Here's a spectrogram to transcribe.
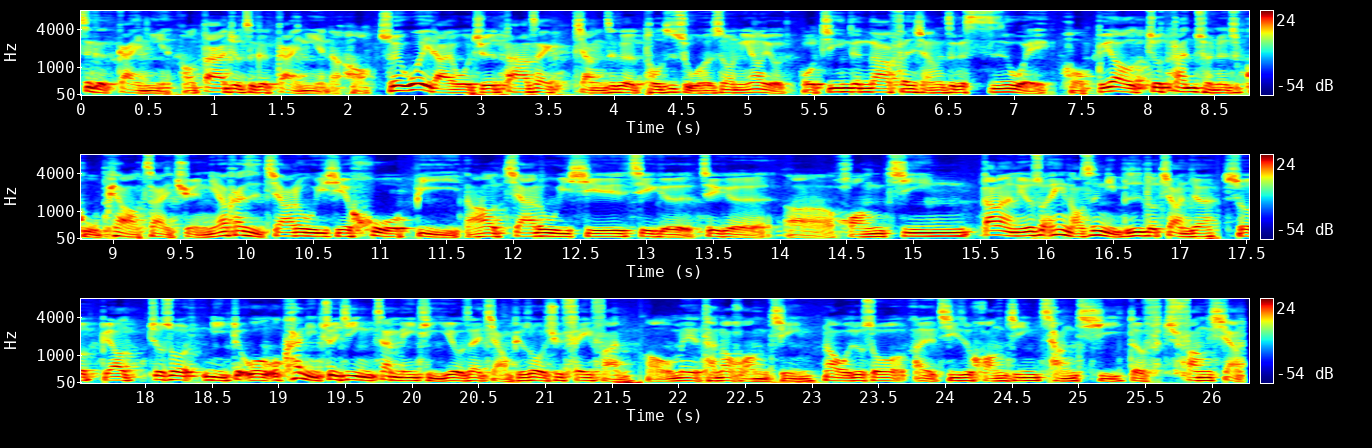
这个概念，哦，大概就这个概念了哈。所以未来我觉得大家在讲这个投资组合的时候，你要有我今天跟大家分享的这个思维，哦，不要就单纯的股票、债券，你要开始加入一些货币，然后加入一些这个这个呃黄金。当然，你就说，哎，老师，你不是都叫人家说不要？就说你对我，我看你最近在媒体也有在讲，比如说我去非凡，哦，我们也谈到黄金，那我就说，哎，其实黄金长期的方向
